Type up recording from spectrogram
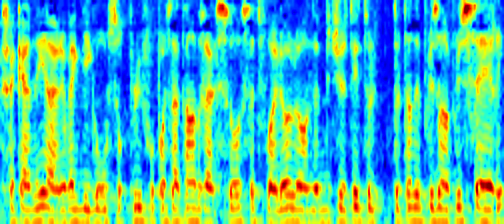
chaque année à arriver avec des gros surplus. Il ne faut pas s'attendre à ça. Cette fois-là, là, on a budgété tout, le- tout le temps de plus en plus serré.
